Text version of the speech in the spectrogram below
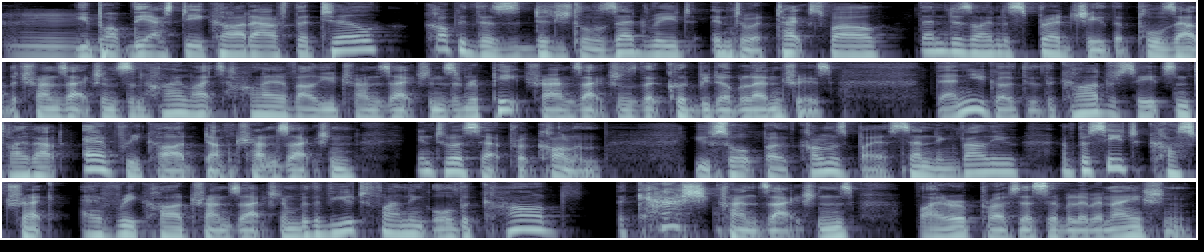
You mm. pop the SD card out of the till, copy the digital Z read into a text file, then design a spreadsheet that pulls out the transactions and highlights higher value transactions and repeat transactions that could be double entries. Then you go through the card receipts and type out every card done transaction into a separate column. You sort both columns by ascending value and proceed to cost check every card transaction with a view to finding all the card the cash transactions via a process of elimination.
